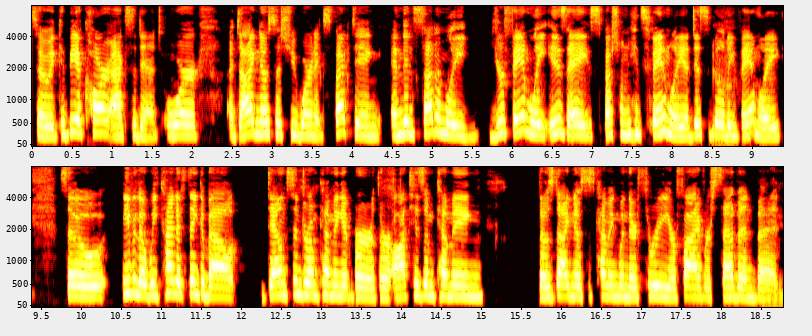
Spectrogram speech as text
So it could be a car accident or a diagnosis you weren't expecting. And then suddenly your family is a special needs family, a disability yeah. family. So even though we kind of think about Down syndrome coming at birth or autism coming, those diagnoses coming when they're three or five or seven, but mm-hmm.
